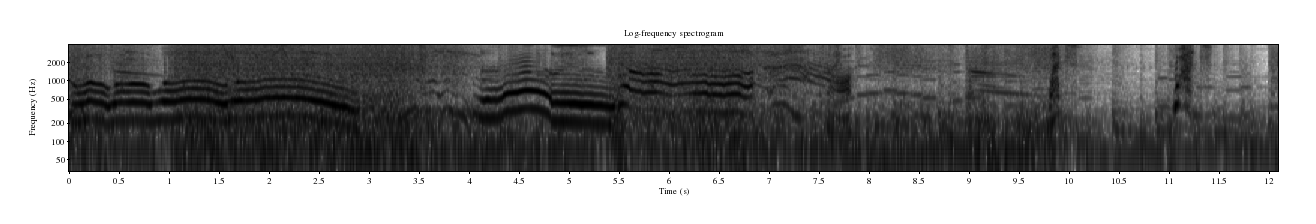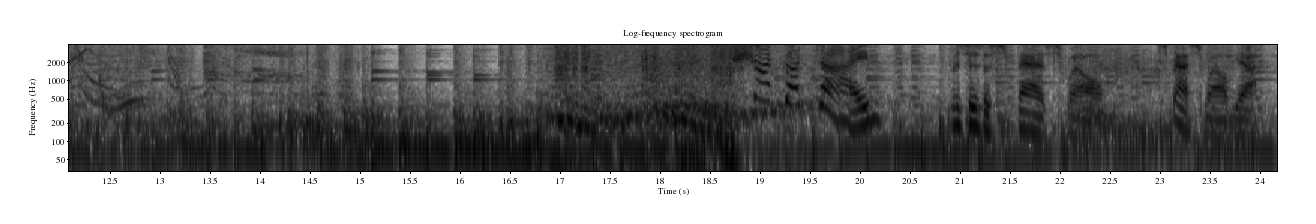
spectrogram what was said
whoa, whoa, whoa, whoa! Aw. What? What? one time. This is the Spaz 12. Spaz 12, yeah.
